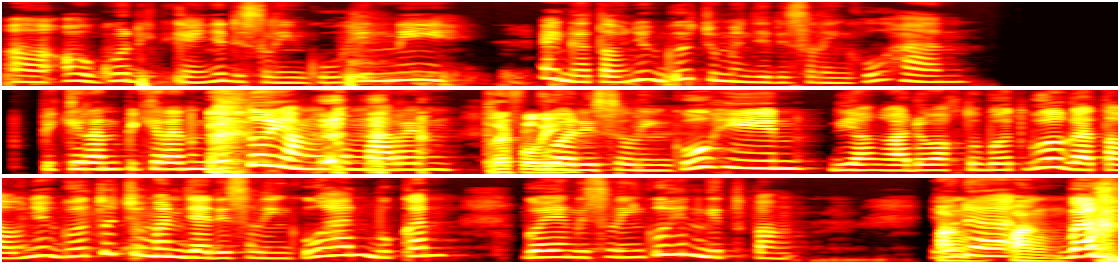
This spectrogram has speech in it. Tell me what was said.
eh, oh gue di, kayaknya diselingkuhin nih eh nggak taunya gue cuma jadi selingkuhan pikiran-pikiran gue tuh yang kemarin gue diselingkuhin dia nggak ada waktu buat gue gak taunya gue tuh cuman jadi selingkuhan bukan gue yang diselingkuhin gitu bang ya Pang, udah pang. bang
